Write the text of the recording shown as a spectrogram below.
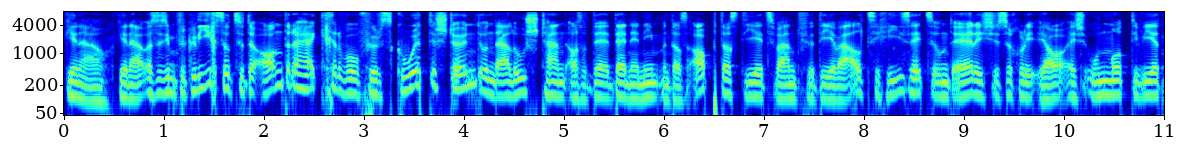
genau, genau. Also im Vergleich so zu den anderen Hackern, die fürs Gute stehen und auch Lust haben, also de, denen nimmt man das ab, dass die jetzt wollen für die Welt sich einsetzen und er ist so ein bisschen, ja, ist unmotiviert.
